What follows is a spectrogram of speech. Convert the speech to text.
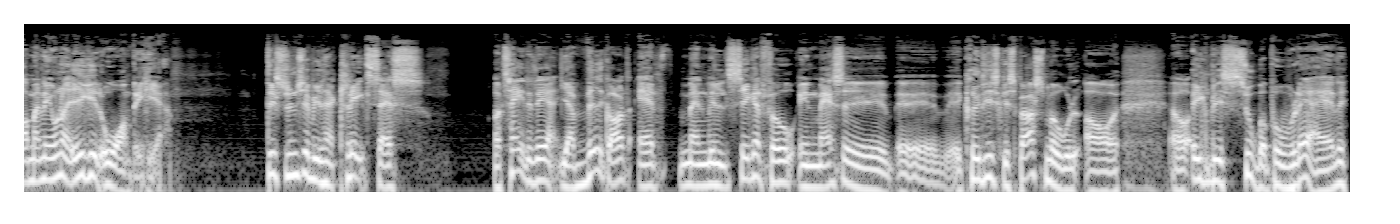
Og man nævner ikke et ord om det her. Det synes jeg ville have klædt SAS at tage det der. Jeg ved godt, at man vil sikkert få en masse øh, kritiske spørgsmål og, og ikke blive super populær af det,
